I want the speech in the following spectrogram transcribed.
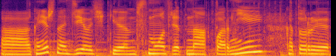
А, Конечно, девочки смотрят на парней, которые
